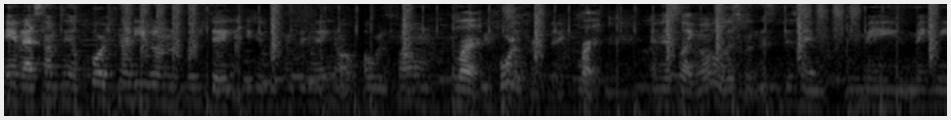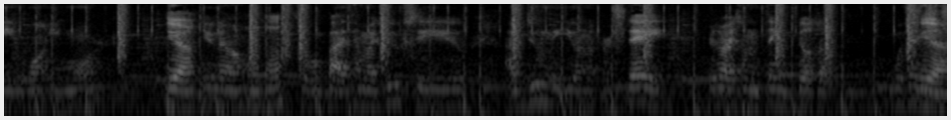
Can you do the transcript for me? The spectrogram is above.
And that's something, of course, not even on the first date. It could be something that, you know, over the phone. Right. Before the first date. Right and it's like, oh, this this this may, may make me want you more. Yeah. You know. Mm-hmm. So by the time I do see you, I do meet you on the first day. There's already some things built up within yeah.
